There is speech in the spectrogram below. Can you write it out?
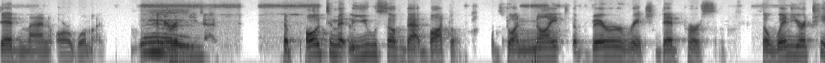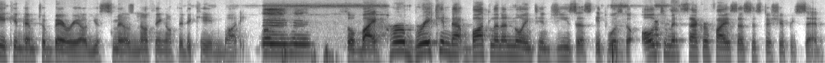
dead man or woman. Let me repeat Mm. that. The ultimate use of that bottle was to anoint the very rich dead person. So when you're taking them to burial, you smell nothing of the decaying body. Mhm. So by her breaking that bottle and anointing Jesus, it was the ultimate sacrifice, as Sister Shippy said,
